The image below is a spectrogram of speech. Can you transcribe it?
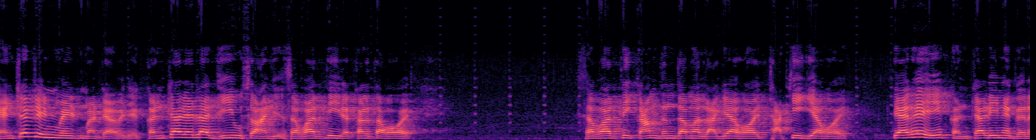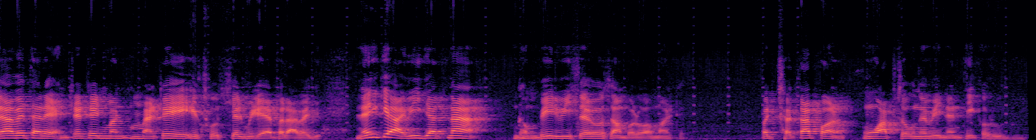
એન્ટરટેનમેન્ટ માટે આવે છે. કંટાળેલા જીવ સાંજે સવારથી રખડતા હોય સવારથી કામ ધંધામાં લાગ્યા હોય, થાકી ગયા હોય, ત્યારે એ કંટાળીને ઘરે આવે ત્યારે એન્ટરટેનમેન્ટ માટે એ સોશિયલ મીડિયા પર આવે છે. નહીં કે આવી જાતના ગંભીર વિષયો સાંભળવા માટે. પણ છતાં પણ હું આપ સૌને વિનંતી કરું છું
